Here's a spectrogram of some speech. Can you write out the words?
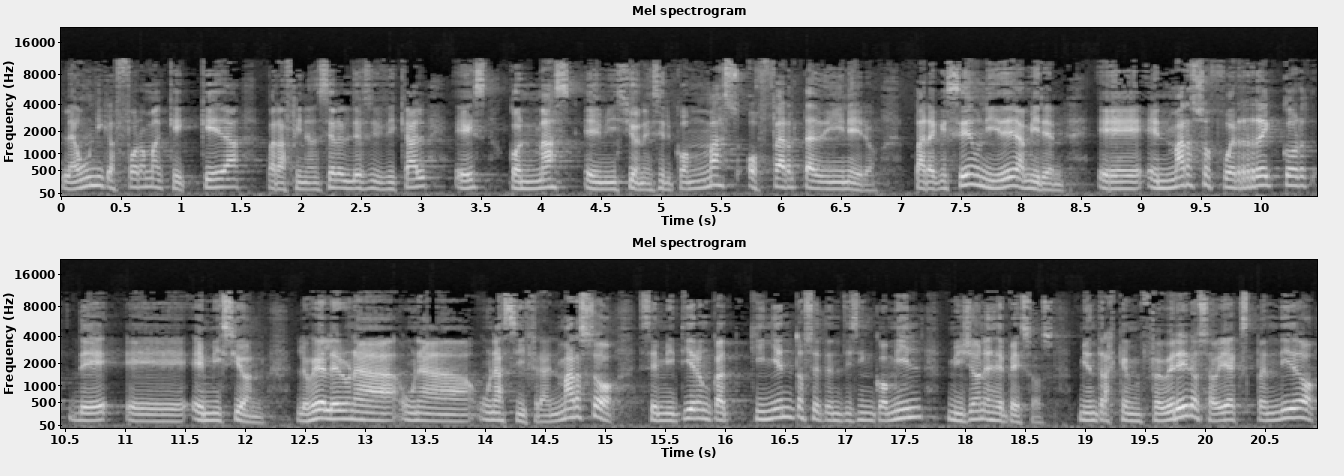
La única forma que queda para financiar el déficit fiscal es con más emisión, es decir, con más oferta de dinero. Para que se dé una idea, miren, eh, en marzo fue récord de eh, emisión. Les voy a leer una, una, cifra. En marzo se emitieron 575 mil millones de pesos, mientras que en febrero se había expendido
